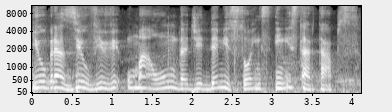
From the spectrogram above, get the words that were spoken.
E o Brasil vive uma onda de demissões em startups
